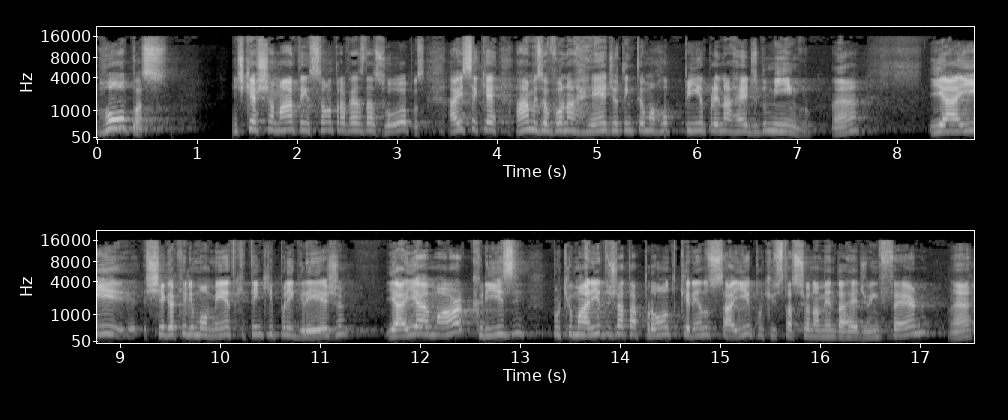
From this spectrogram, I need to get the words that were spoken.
Roupas. A gente quer chamar a atenção através das roupas. Aí você quer, ah, mas eu vou na rede, eu tenho que ter uma roupinha para ir na rede domingo. Né? E aí chega aquele momento que tem que ir para a igreja, e aí é a maior crise, porque o marido já está pronto, querendo sair, porque o estacionamento da rede é o inferno. Né?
